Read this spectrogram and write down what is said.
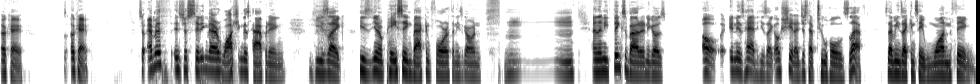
Okay. Okay. So Emeth is just sitting there watching this happening. He's like he's you know pacing back and forth and he's going "Mm." and then he thinks about it and he goes oh in his head he's like oh shit I just have two holes left. So that means I can say one thing.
